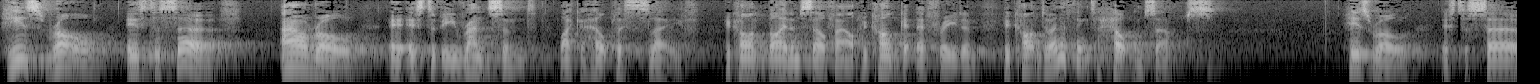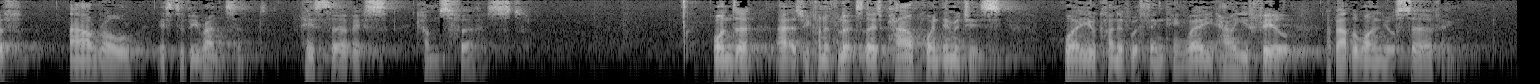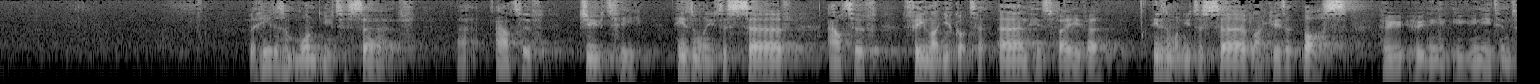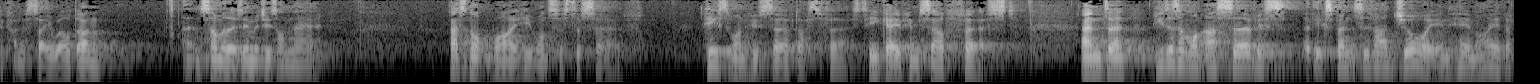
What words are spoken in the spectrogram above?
His role is to serve. Our role is to be ransomed like a helpless slave who can't buy themselves out, who can't get their freedom, who can't do anything to help themselves. His role is to serve. Our role is to be ransomed. His service comes first. I wonder, uh, as we kind of looked at those PowerPoint images, where you kind of were thinking, where you, how you feel about the one you're serving. But he doesn't want you to serve uh, out of duty. He doesn't want you to serve out of feeling like you've got to earn his favour. He doesn't want you to serve like he's a boss who, who, need, who you need him to kind of say, well done. And some of those images on there. That's not why he wants us to serve. He's the one who served us first. He gave himself first. And uh, he doesn't want our service at the expense of our joy in him either.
